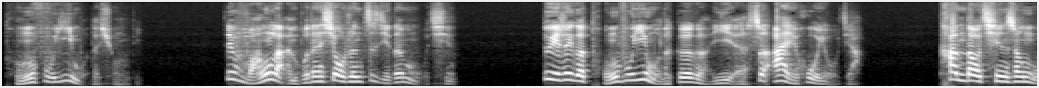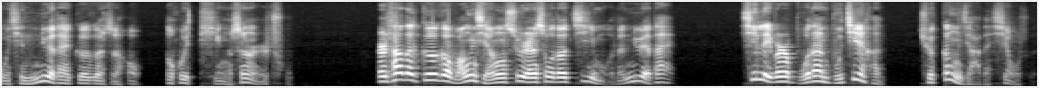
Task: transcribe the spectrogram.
同父异母的兄弟。这王览不但孝顺自己的母亲，对这个同父异母的哥哥也是爱护有加。看到亲生母亲虐待哥哥之后，都会挺身而出。而他的哥哥王祥虽然受到继母的虐待，心里边不但不记恨。却更加的孝顺。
